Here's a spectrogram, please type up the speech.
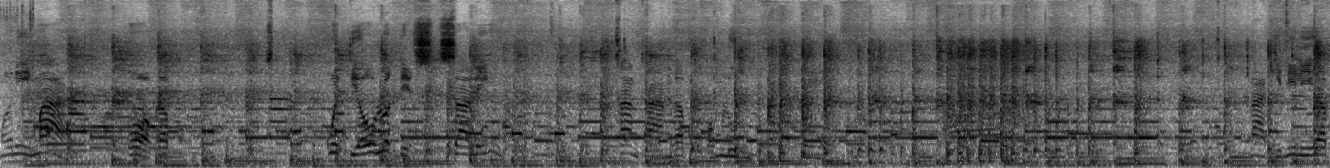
มื่อนี้มาพ่อครับก๋วยเตี๋ยวรสเด็ดซาเล้งข้างทางครับของลุงน่ากินนี่ลีครับ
